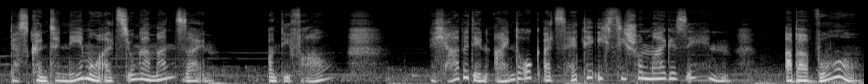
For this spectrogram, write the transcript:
Das könnte Nemo als junger Mann sein. Und die Frau? Ich habe den Eindruck, als hätte ich sie schon mal gesehen. Aber wo?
